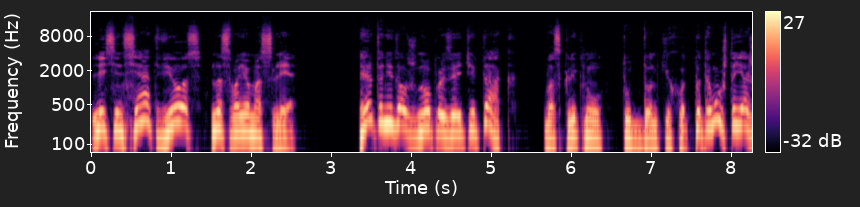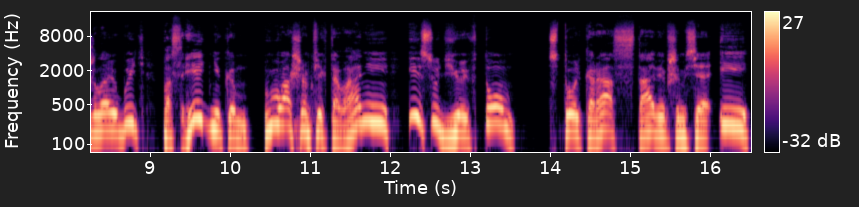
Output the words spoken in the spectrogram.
лисенсиат вез на своем осле. «Это не должно произойти так», — воскликнул тут Дон Кихот, «потому что я желаю быть посредником в вашем фехтовании и судьей в том, столько раз ставившимся и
